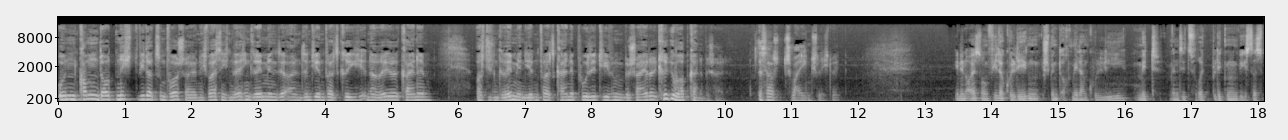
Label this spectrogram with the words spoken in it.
und kommen dort nicht wieder zum Vorschein. Ich weiß nicht, in welchen Gremien sie allen sind. Jedenfalls kriege ich in der Regel keine, aus diesen Gremien jedenfalls keine positiven Bescheide. Ich kriege überhaupt keine Bescheide. Es herrscht Schweigen schlichtweg. In den Äußerungen vieler Kollegen schwingt auch Melancholie mit, wenn Sie zurückblicken. Wie ist das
